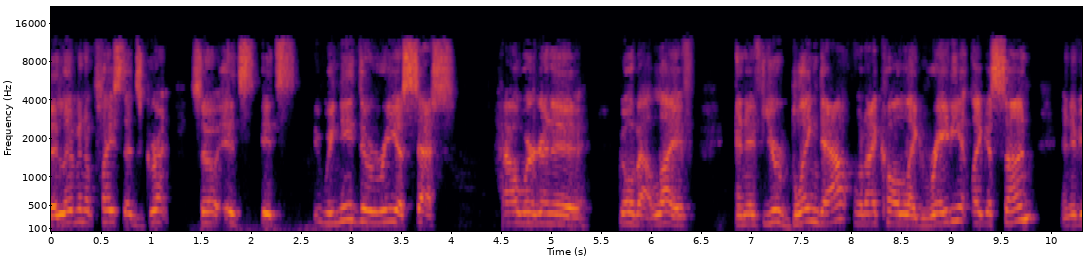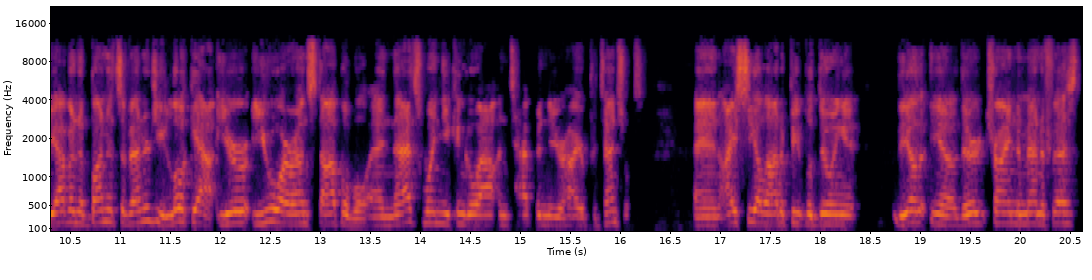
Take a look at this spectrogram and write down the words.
They live in a place that's great. So it's it's we need to reassess how we're going to go about life. And if you're blinged out, what I call like radiant like a sun, and if you have an abundance of energy, look out. You're you are unstoppable. And that's when you can go out and tap into your higher potentials. And I see a lot of people doing it the other you know they're trying to manifest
